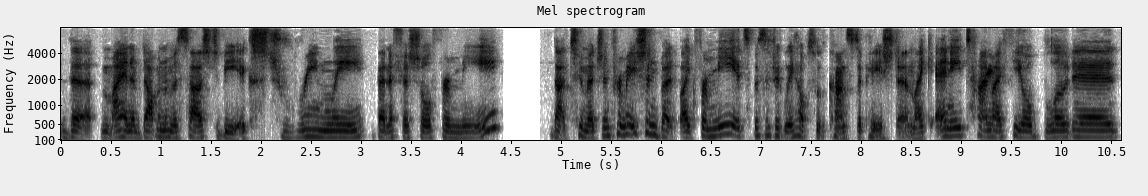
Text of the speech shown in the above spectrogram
the Maya abdominal massage to be extremely beneficial for me. Not too much information but like for me it specifically helps with constipation. Like anytime i feel bloated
